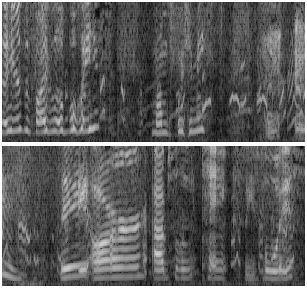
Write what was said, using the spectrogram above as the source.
So here's the five little boys. Mom's pushing me. they are absolute tanks, these boys.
